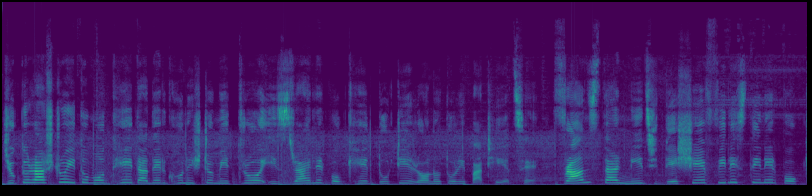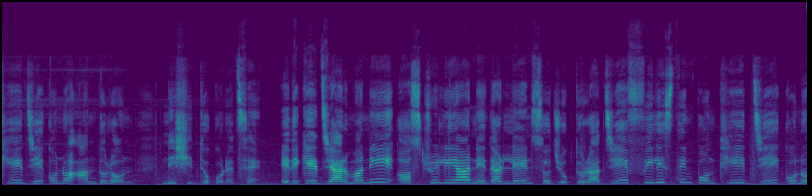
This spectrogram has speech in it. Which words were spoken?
যুক্তরাষ্ট্র ইতোমধ্যেই তাদের ঘনিষ্ঠ মিত্র ইসরায়েলের পক্ষে দুটি রণতরী পাঠিয়েছে। ফ্রান্স তার নিজ দেশে ফিলিস্তিনের পক্ষে যে কোনো আন্দোলন নিষিদ্ধ করেছে। এদিকে জার্মানি, অস্ট্রেলিয়া, নেদারল্যান্ডস ও যুক্তরাজ্যে ফিলিস্তিনপন্থী যে কোনো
